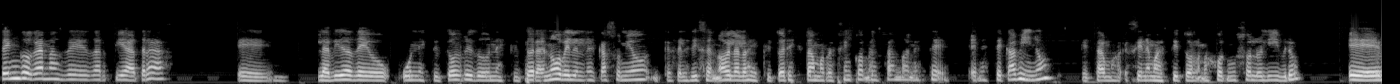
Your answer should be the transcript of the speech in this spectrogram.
tengo ganas de dar pie atrás. Eh, la vida de un escritor y de una escritora Nobel, en el caso mío, que se les dice Nobel a los escritores que estamos recién comenzando en este, en este camino, que estamos, si hemos escrito a lo mejor un solo libro, eh,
